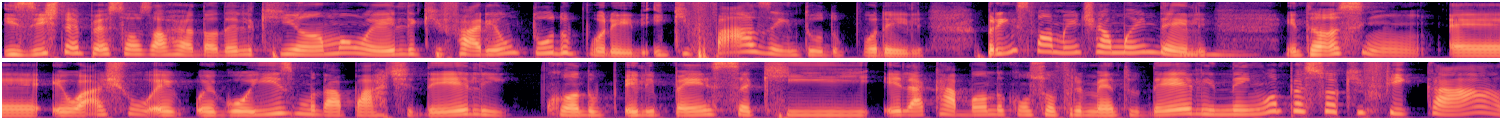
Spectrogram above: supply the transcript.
existem pessoas ao redor dele que amam ele, que fariam tudo por ele e que fazem tudo por ele, principalmente a mãe dele. uhum. Então, assim, é, eu acho o egoísmo da parte dele quando ele pensa que ele acabando com o sofrimento dele, nenhuma pessoa que ficar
